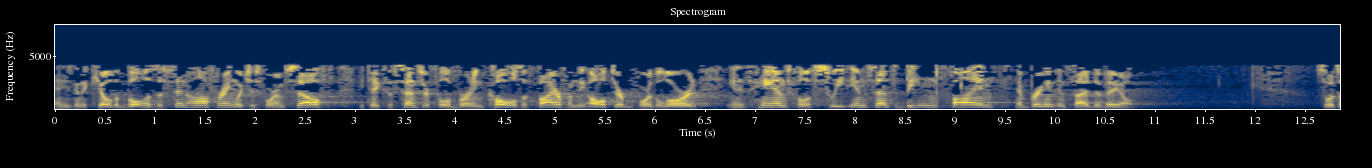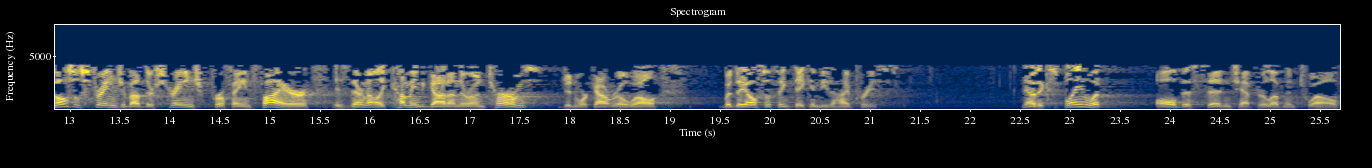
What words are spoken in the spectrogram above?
and he's going to kill the bull as a sin offering, which is for himself. He takes a censer full of burning coals of fire from the altar before the Lord, in his hands full of sweet incense, beaten fine, and bring it inside the veil. So what's also strange about their strange profane fire is they're not only coming to God on their own terms, didn't work out real well, but they also think they can be the high priest. Now to explain what all this said in chapter 11 and 12,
